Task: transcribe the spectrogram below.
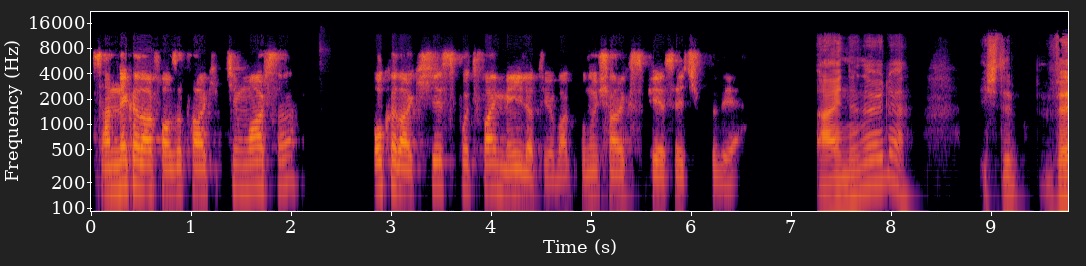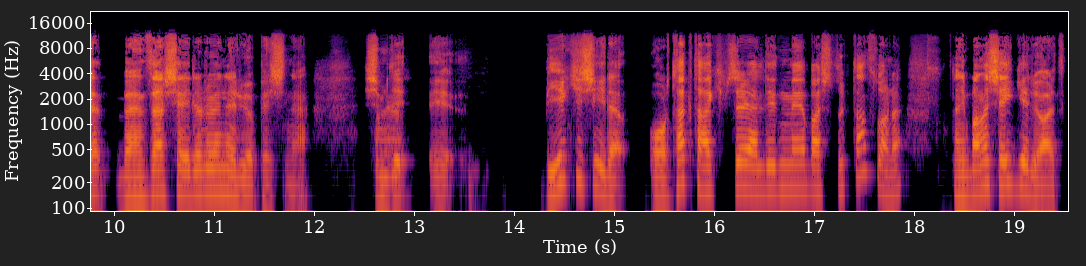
sen ne kadar fazla takipçin varsa o kadar kişiye Spotify mail atıyor. Bak bunun şarkısı piyasaya çıktı diye. Aynen öyle. İşte ve benzer şeyleri öneriyor peşine. Şimdi e, bir kişiyle ortak takipçiler elde edilmeye başladıktan sonra hani bana şey geliyor artık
